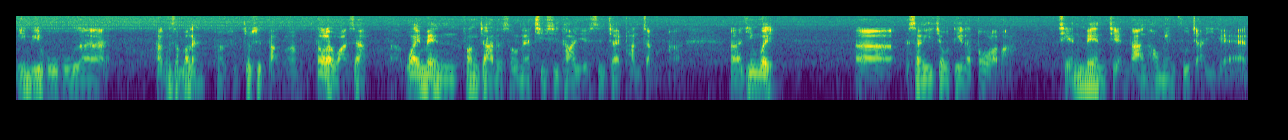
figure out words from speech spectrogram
迷迷糊糊的。等什么呢？啊，就是等了。到了晚上啊，外面放假的时候呢，其实它也是在盘整啊。呃，因为呃，上一周跌的多了嘛，前面简单，后面复杂一点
